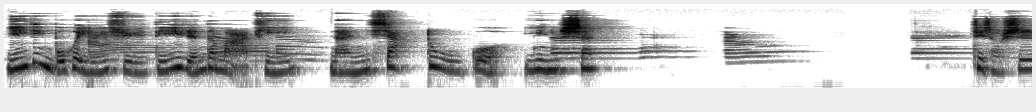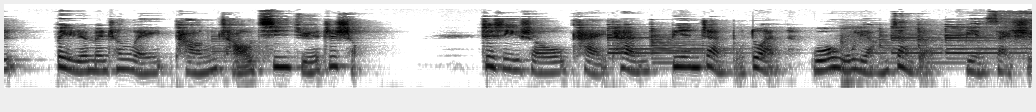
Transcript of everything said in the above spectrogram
一定不会允许敌人的马蹄南下渡过阴山。这首诗。被人们称为唐朝七绝之首。这是一首慨叹边战不断、国无良将的边塞诗。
